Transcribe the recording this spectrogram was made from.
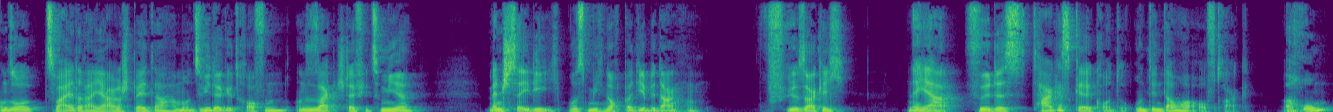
Und so zwei, drei Jahre später haben wir uns wieder getroffen und dann sagt Steffi zu mir, Mensch, Sadie, ich muss mich noch bei dir bedanken. Wofür, sag ich? Naja, für das Tagesgeldkonto und den Dauerauftrag. Warum?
